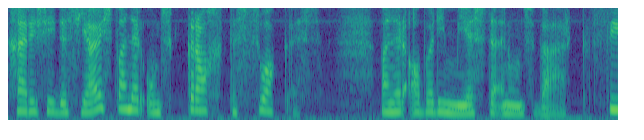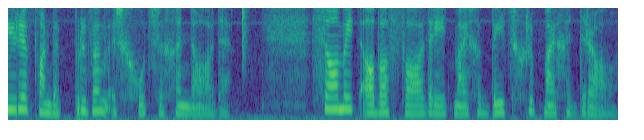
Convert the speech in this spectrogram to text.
Gerrie sê dis juis wanneer ons krag te swak is, wanneer Abba die meeste in ons werk. Vure van beproewing is God se genade. Saam met Abba Vader het my gebedsgroep my gedra.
